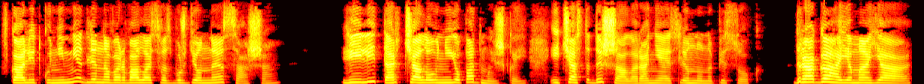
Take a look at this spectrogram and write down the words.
в калитку немедленно ворвалась возбужденная Саша. Лили торчала у нее под мышкой и часто дышала, роняя слюну на песок. «Дорогая моя!»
